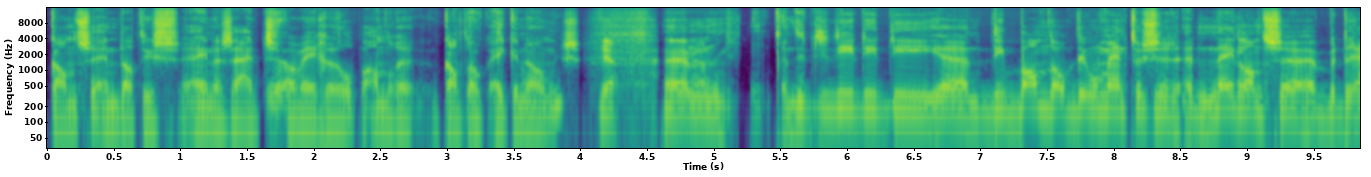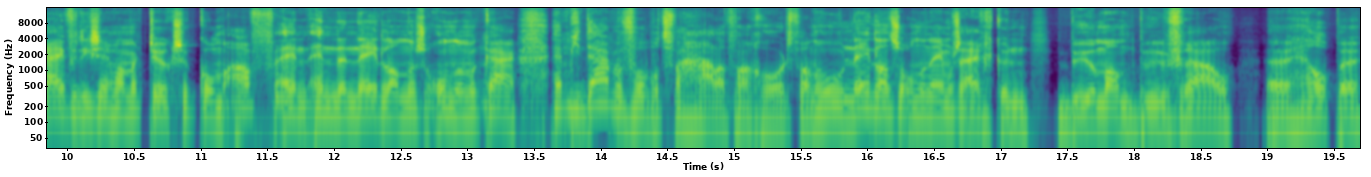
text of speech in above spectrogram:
kansen. En dat is enerzijds Ja. vanwege hulp. Andere kant ook economisch. Ja. Ehm, Die, die, die, die, eh, die banden op dit moment tussen Nederlandse eh, bedrijven. Die zeg maar met Turkse kom af. En, en de Nederlanders onder elkaar. Heb je daar bijvoorbeeld verhalen van gehoord? Van hoe Nederlandse ondernemers eigenlijk hun buurman, buurvrouw eh, helpen.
